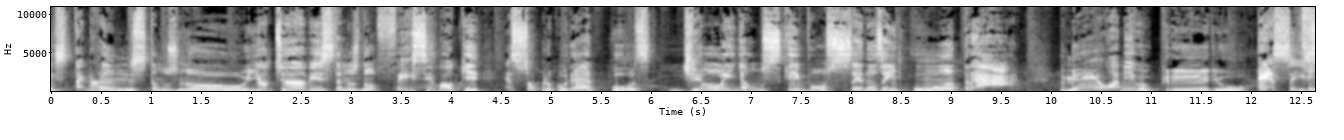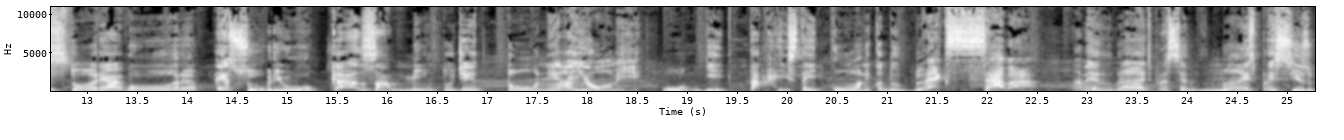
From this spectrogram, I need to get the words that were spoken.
Instagram, estamos no YouTube, estamos no Facebook. É só procurar os Dillions que você nos encontra. Meu amigo Crânio, essa Sim. história agora é sobre o casamento de Tony Iommi, o guitarrista icônico do Black Sabbath. Na verdade, para ser mais preciso,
